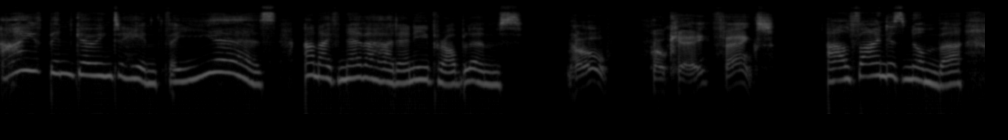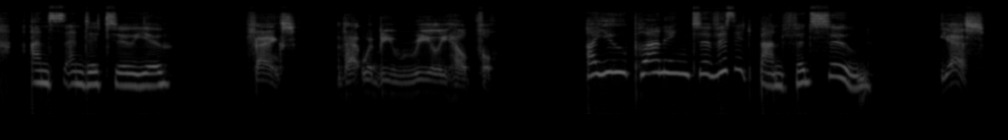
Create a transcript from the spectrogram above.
I've been going to him for years and I've never had any problems. Oh, okay, thanks. I'll find his number and send it to you. Thanks. That would be really helpful. Are you planning to visit Banford soon? Yes,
